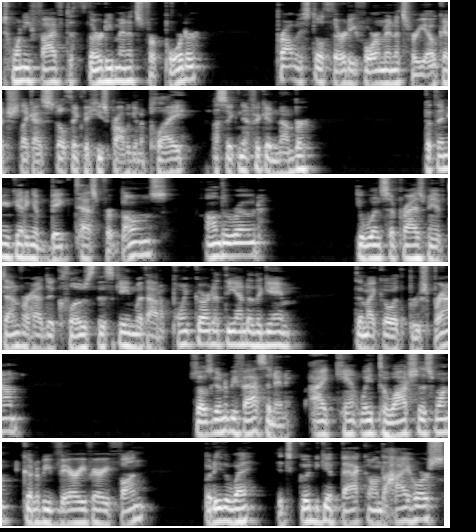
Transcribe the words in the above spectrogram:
25 to 30 minutes for Porter. Probably still 34 minutes for Jokic. Like, I still think that he's probably going to play a significant number. But then you're getting a big test for Bones on the road. It wouldn't surprise me if Denver had to close this game without a point guard at the end of the game. They might go with Bruce Brown. So it's going to be fascinating. I can't wait to watch this one. Going to be very, very fun. But either way, it's good to get back on the high horse,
